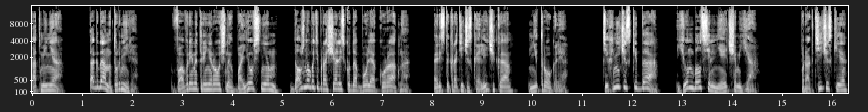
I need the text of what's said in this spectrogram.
от меня, тогда на турнире. Во время тренировочных боев с ним, должно быть, обращались куда более аккуратно. Аристократическое личико не трогали. Технически да, Юн был сильнее, чем я. Практически,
